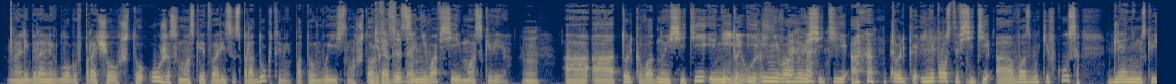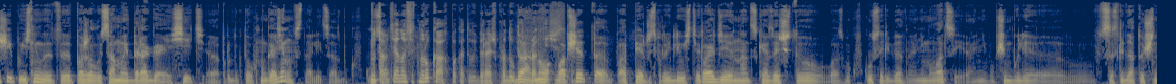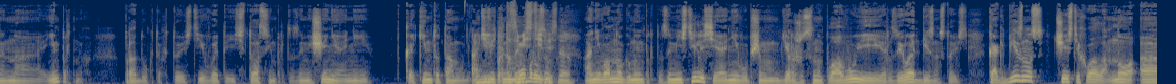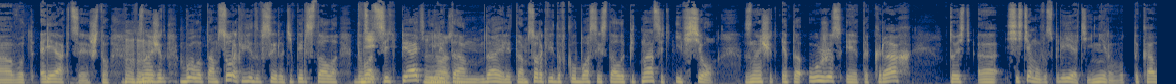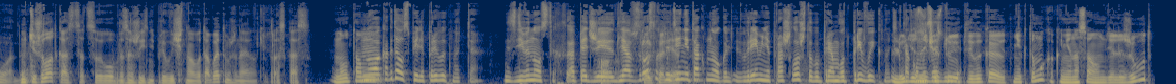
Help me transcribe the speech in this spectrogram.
либеральных блогов прочел, что ужас в Москве творится с продуктами, потом выяснил, что Дефицит, оказывается да? не во всей Москве. Mm а, а только в одной сети, и не, и, то, не и, и не в одной сети, а только и не просто в сети, а в азбуке вкуса. Для не москвичей пояснил, это, пожалуй, самая дорогая сеть э, продуктовых магазинов в столице азбука вкуса. Ну там тебя носят на руках, пока ты выбираешь продукт. Да, но вообще-то, опять же, справедливости ради, надо сказать, что азбука вкуса, ребята, они молодцы. Они, в общем, были э, сосредоточены на импортных продуктах, то есть и в этой ситуации импортозамещения они каким-то там они удивительным образом. Да. Они во многом импортозаместились, и они, в общем, держатся на плаву и развивают бизнес. То есть, как бизнес, честь и хвала. Но а вот реакция, что, значит, было там 40 видов сыра, теперь стало 25, 10. или там, да, или там 40 видов колбасы и стало 15, и все. Значит, это ужас, и это крах. То есть э, система восприятия мира вот такова. Да? Ну, тяжело отказываться от своего образа жизни привычного. Вот об этом же, наверное, тут рассказ. Ну, там... ну а когда успели привыкнуть-то? С 90-х. Опять же, как? для взрослых людей не так много времени прошло, чтобы прям вот привыкнуть Люди к такому зачастую изобилию. привыкают не к тому, как они на самом деле живут,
